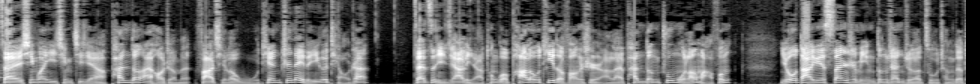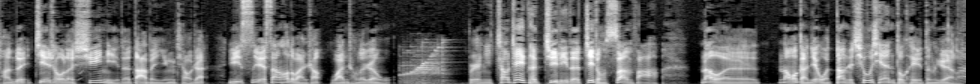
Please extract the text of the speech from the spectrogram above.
在新冠疫情期间啊，攀登爱好者们发起了五天之内的一个挑战，在自己家里啊，通过爬楼梯的方式啊来攀登珠穆朗玛峰。由大约三十名登山者组成的团队接受了虚拟的大本营挑战，于四月三号的晚上完成了任务。不是你照这个距离的这种算法，那我那我感觉我荡着秋千都可以登月了。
